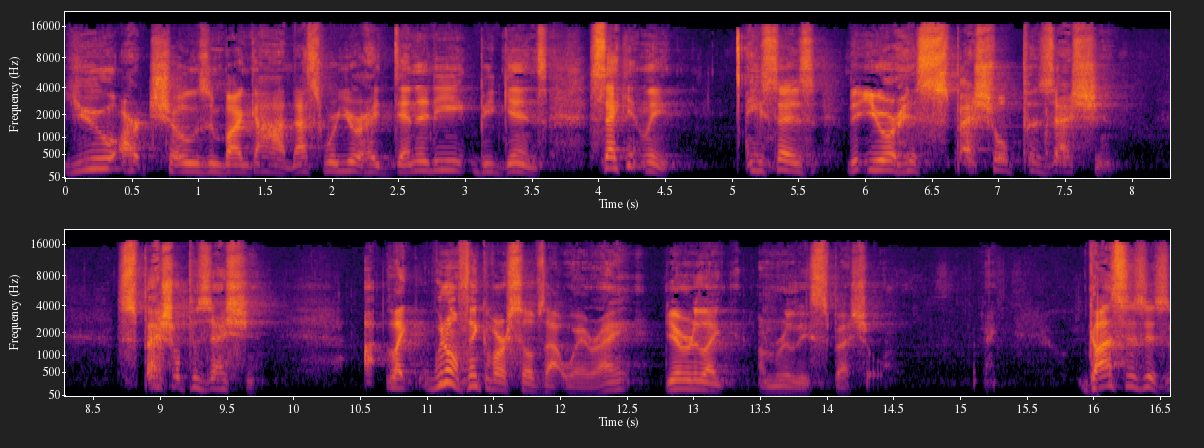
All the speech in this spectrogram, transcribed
You are chosen by God. That's where your identity begins. Secondly, he says that you are his special possession. Special possession. Like, we don't think of ourselves that way, right? Do you ever like, I'm really special? God says this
